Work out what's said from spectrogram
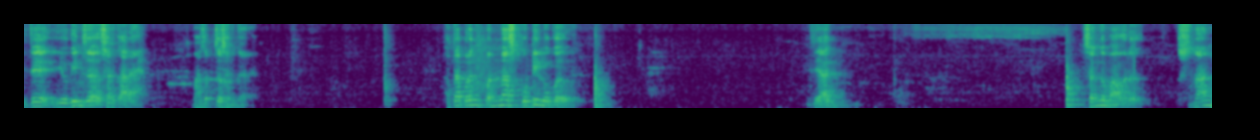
तिथे योगींचं सरकार आहे. भाजपचं सरकार आहे. आतापर्यंत पन्नास कोटी लोक त्या संगमावर स्नान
